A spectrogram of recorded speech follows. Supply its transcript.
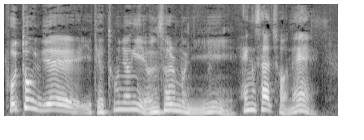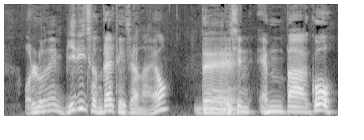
보통 이제 이 대통령의 연설문이 행사 전에 언론에 미리 전달되잖아요. 네. 대신 엠바고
